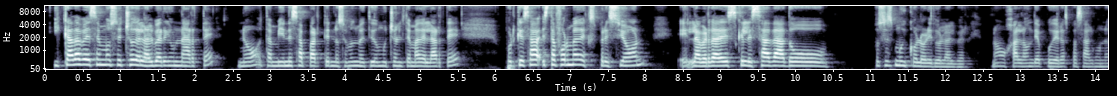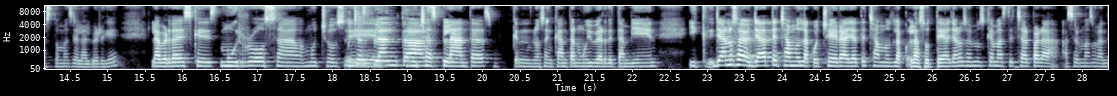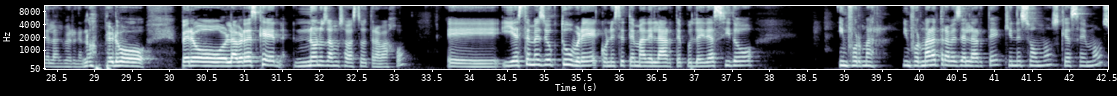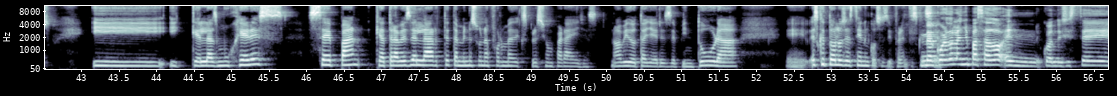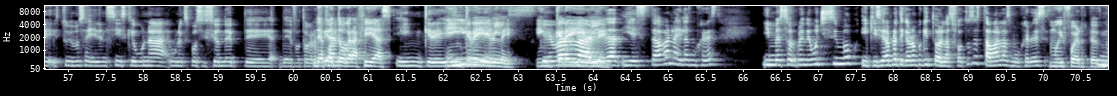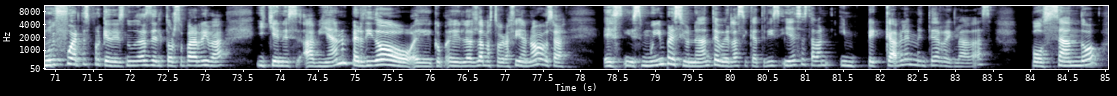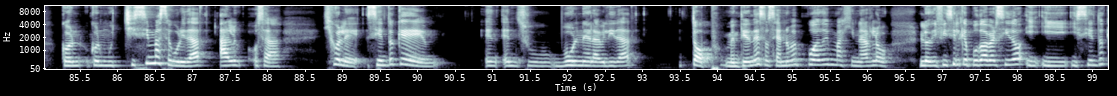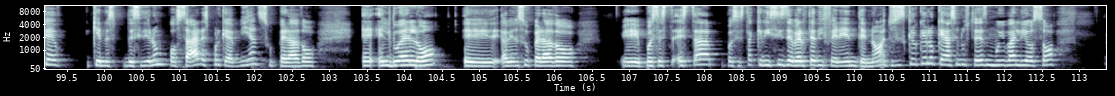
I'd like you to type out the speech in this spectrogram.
y, cada vez hemos hecho del albergue un arte, ¿no? También esa parte nos hemos metido mucho en el tema del arte, porque esa, esta forma de expresión, eh, la verdad es que les ha dado, pues es muy colorido el albergue. ¿no? Ojalá un día pudieras pasar algunas tomas del albergue. La verdad es que es muy rosa, muchos, muchas eh, plantas. Muchas plantas que nos encantan, muy verde también y ya no sabemos, ya te echamos la cochera, ya te echamos la, azotea, ya no sabemos qué más te echar para hacer más grande el albergue, ¿no? Pero, pero la verdad es que no nos damos abasto de trabajo. Eh, y este mes de octubre, con este tema del arte, pues la idea ha sido informar, informar a través del arte quiénes somos, qué hacemos y, y que las mujeres sepan que a través del arte también es una forma de expresión para ellas. ¿no? Ha habido talleres de pintura, eh, es que todos los días tienen cosas diferentes. Me acuerdo el año pasado, en, cuando hiciste, estuvimos ahí en el CIS, que hubo una, una exposición de, de, de fotografías. De fotografías. Increíble. Increíble. Qué increíble. Y estaban ahí las mujeres y me sorprendió muchísimo y quisiera platicar un poquito. En las fotos estaban las mujeres muy fuertes. Muy fuertes porque desnudas del torso para arriba y quienes habían perdido eh, eh, la, la mastografía, ¿no? O sea, es, muy impresionante ver la cicatriz y ellas estaban impecablemente arregladas, posando con, con muchísima seguridad. Algo, o sea, híjole, siento que en, en, su vulnerabilidad top, ¿me entiendes? O sea, no me puedo imaginar lo, lo difícil que pudo haber sido y, y, y, siento que quienes decidieron posar es porque habían superado eh, el duelo, eh, habían superado eh, pues, esta, pues esta crisis de verte diferente, ¿no? Entonces creo que lo que hacen ustedes muy valioso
